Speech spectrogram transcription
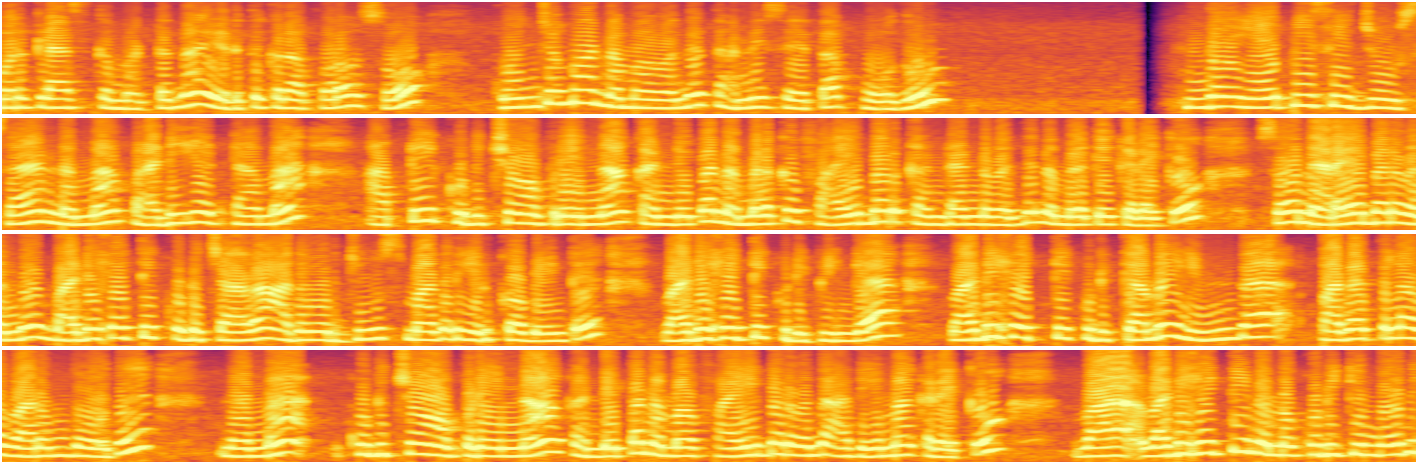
ஒரு கிளாஸ்க்கு மட்டும்தான் எடுத்துக்கிற போகிறோம் ஸோ கொஞ்சமாக நம்ம வந்து தண்ணி சேர்த்தா போதும். இந்த ஏபிசி ஜூஸை நம்ம வடிகட்டாமல் அப்படியே குடித்தோம் அப்படின்னா கண்டிப்பாக நம்மளுக்கு ஃபைபர் கண்டென்ட் வந்து நம்மளுக்கு கிடைக்கும். ஸோ நிறைய பேர் வந்து வடிகட்டி குடித்தாதான் அது ஒரு ஜூஸ் மாதிரி இருக்கும் அப்படின்ட்டு வடிகட்டி குடிப்பீங்க. வடிகட்டி குடிக்காமல் இந்த பதத்தில் வரும்போது நம்ம குடித்தோம் அப்படின்னா கண்டிப்பாக நம்ம ஃபைபர் வந்து அதிகமாக கிடைக்கும். வ வடிகட்டி நம்ம குடிக்கும்போது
